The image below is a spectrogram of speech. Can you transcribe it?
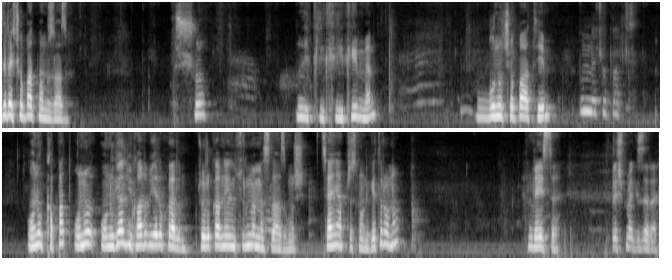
direkt çöpe atmamız lazım. Şu. Yıkayayım ben. Bunu çöpe atayım. Bunu da çöp at. Onu kapat. Onu onu gel yukarı bir yere koyalım. Çocukların elini sürmemesi lazımmış. Sen yapacaksın onu. Getir onu. Neyse. Görüşmek üzere.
